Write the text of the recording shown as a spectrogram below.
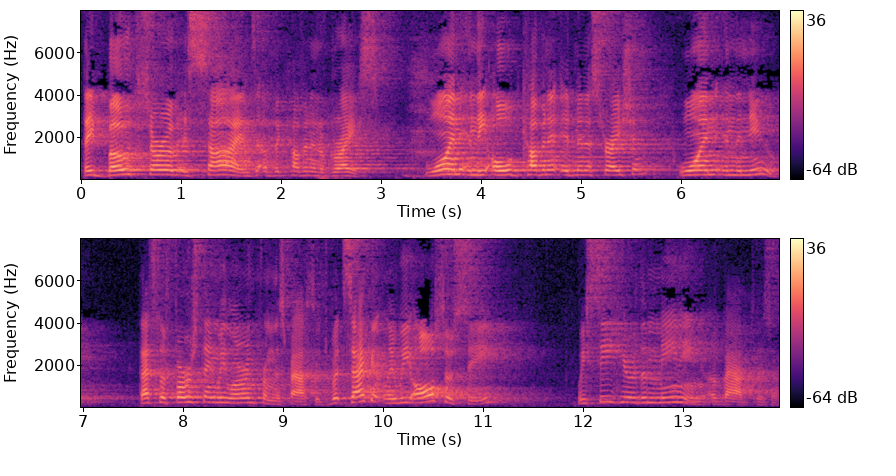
They both serve as signs of the covenant of grace. One in the old covenant administration, one in the new. That's the first thing we learn from this passage. But secondly, we also see we see here the meaning of baptism.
